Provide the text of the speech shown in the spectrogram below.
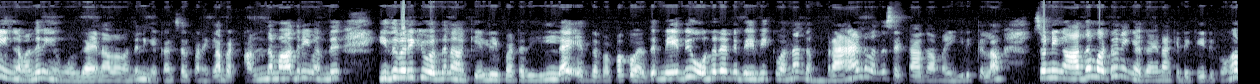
நீங்க வந்து நீங்க உங்க கைனாவை வந்து நீங்க கன்சல்ட் பண்ணிக்கலாம். பட் அந்த மாதிரி வந்து இது வரைக்கும் வந்து நான் கேள்விப்பட்டது இல்லை எந்த பாப்பாக்கும் வருது மேபி ஒன்று ரெண்டு பேபிக்கு வந்து அந்த பிராண்ட் வந்து செட் ஆகாம இருக்கலாம். ஸோ நீங்க அதை மட்டும் நீங்க கைனா கிட்ட கேட்டுக்கோங்க.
